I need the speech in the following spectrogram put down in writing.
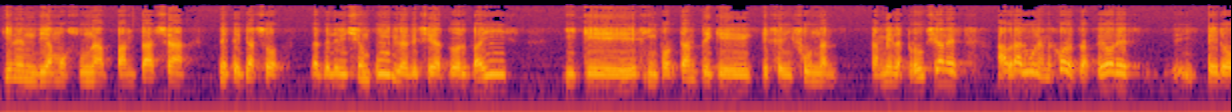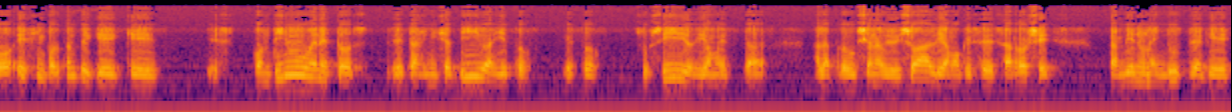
tienen, digamos, una pantalla, en este caso la televisión pública que llega a todo el país y que es importante que, se difundan también las producciones. Habrá algunas mejores, otras peores. pero es importante que, que continúen estos estas iniciativas y estos estos subsidios, digamos, a, la producción audiovisual, digamos, que se desarrolle también una industria que,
